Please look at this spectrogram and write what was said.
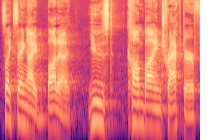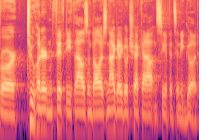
It's like saying I bought a used combine tractor for $250,000 and I got to go check it out and see if it's any good.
